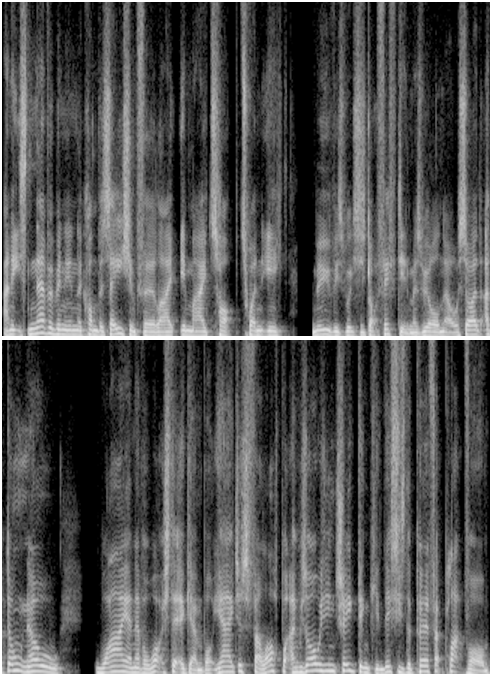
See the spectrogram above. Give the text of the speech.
And it's never been in the conversation for like in my top 20 movies, which has got 50 of them, as we all know. So I, I don't know why I never watched it again. But yeah, I just fell off. But I was always intrigued, thinking this is the perfect platform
